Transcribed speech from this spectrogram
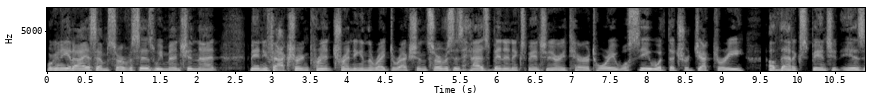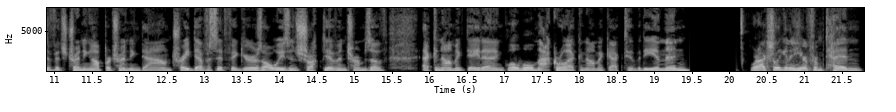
we're going to get ISM services. We mentioned that manufacturing print trending in the right direction. Services has been in expansionary territory. We'll see what the trajectory of that expansion is, if it's trending up or trending down. Trade deficit figures always instructive in terms of economic data and global macroeconomic activity. And then we're actually going to hear from 10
